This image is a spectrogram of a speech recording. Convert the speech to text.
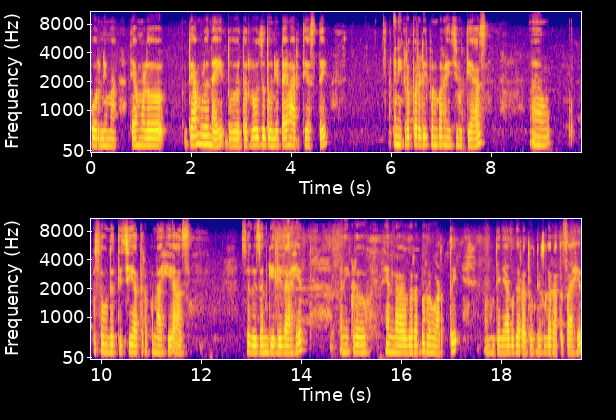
पौर्णिमा. त्यामुळं त्यामुळं नाही. दो दररोज दोन्ही टाईम आरती असते. आणि इकडं परडी पण भरायची होती आज. सवलतीची यात्रा पण आहे आज. सगळेजण गेलेले आहेत. आणि इकडं ह्यांना जरा बरं वाटतं आहे त्यांनी आज घरात दोन दिवस घरातच आहेत.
